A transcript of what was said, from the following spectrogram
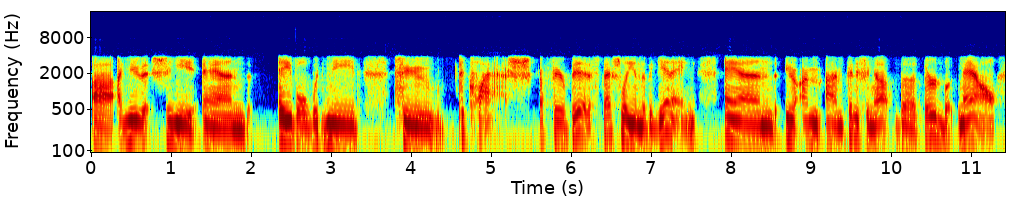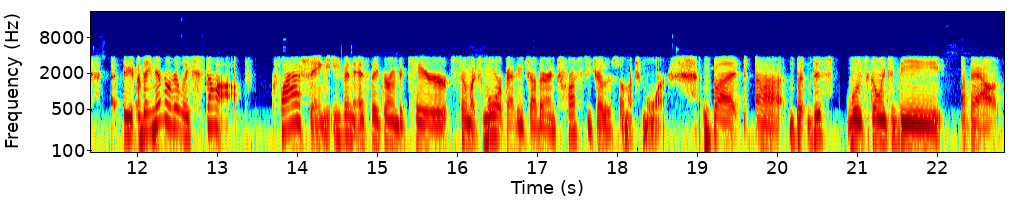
Uh, I knew that she and Abel would need to to clash a fair bit, especially in the beginning. And you know, I'm I'm finishing up the third book now. Uh, they never really stop clashing, even as they've grown to care so much more about each other and trust each other so much more. But uh, but this was going to be about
